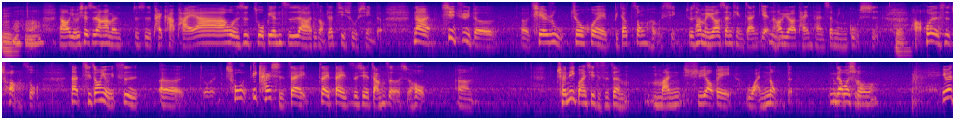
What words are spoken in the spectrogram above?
嗯哼，然后有一些是让他们就是排卡牌啊，或者是做编织啊这种比较技术性的，那戏剧的。呃，切入就会比较综合性，就是他们又要身体展演，嗯、然后又要谈一谈生命故事，对，好，或者是创作。那其中有一次，呃，初一开始在在带这些长者的时候，嗯，权力关系只是真的蛮需要被玩弄的，你知道为什么？因为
